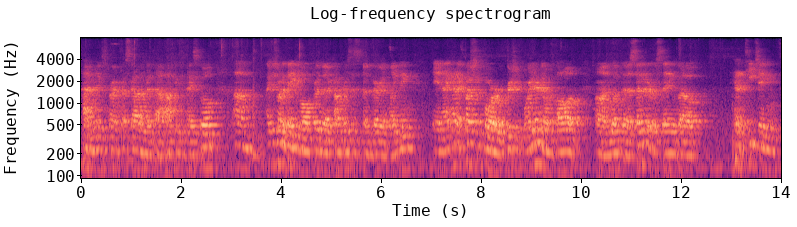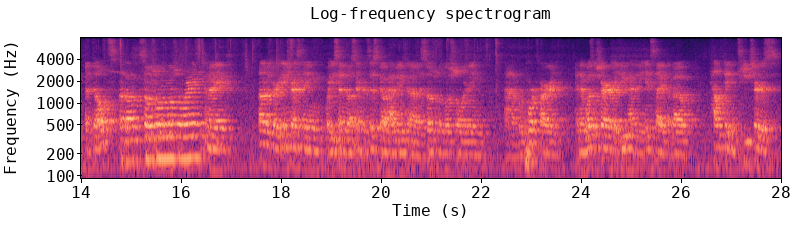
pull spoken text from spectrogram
Hi, my name is Brian Prescott. I'm at uh, Hopkinton High School. Um, I just want to thank you all for the conference. This has been very enlightening. And I had a question for Richard Pointer, and I want to follow up on what the senator was saying about kind of teaching adults about social and emotional learning. And I thought it was very interesting what you said about San Francisco having a social and emotional learning uh, report card. And I wasn't sure if you had any insight about helping teachers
